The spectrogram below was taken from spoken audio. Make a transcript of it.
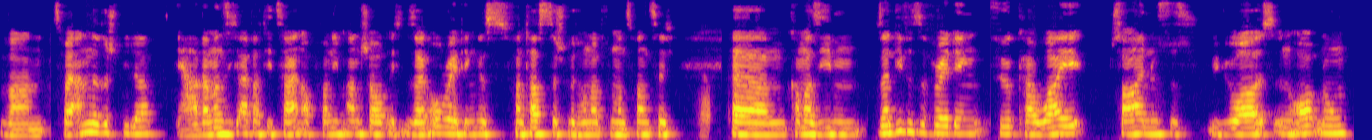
waren zwei andere Spieler. Ja, wenn man sich einfach die Zahlen auch von ihm anschaut, ich, sein O-Rating ist fantastisch mit 125,7. Ja. Ähm, sein Defensive Rating für Kawhi Zahlen ist es, ja, ist in Ordnung.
